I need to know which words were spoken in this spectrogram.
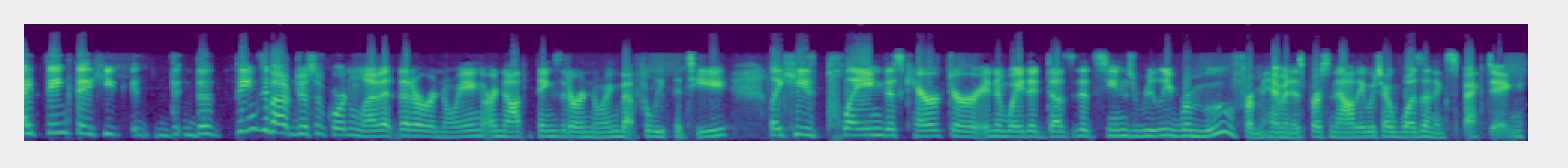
I think that he, the, the things about Joseph Gordon Levitt that are annoying are not the things that are annoying about Philippe Petit. Like, he's playing this character in a way that does, that seems really removed from him and his personality, which I wasn't expecting.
